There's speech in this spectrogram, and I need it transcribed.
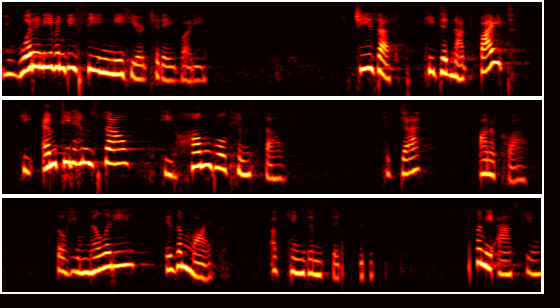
you wouldn't even be seeing me here today, buddy. Jesus, he did not fight, he emptied himself, he humbled himself to death on a cross. So, humility is a mark of kingdom citizens. Let me ask you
